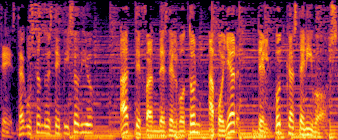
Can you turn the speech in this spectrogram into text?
¿Te está gustando este episodio? Hazte fan desde el botón apoyar del podcast de Nivos.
